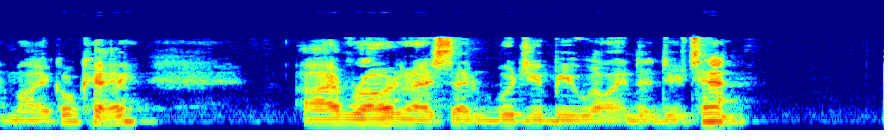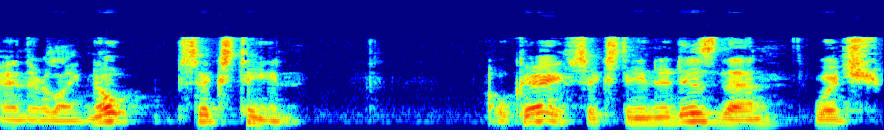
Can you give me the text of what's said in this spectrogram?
I'm like, okay. I wrote and I said, would you be willing to do 10? And they're like, nope, 16. Okay, 16 it is then, which,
